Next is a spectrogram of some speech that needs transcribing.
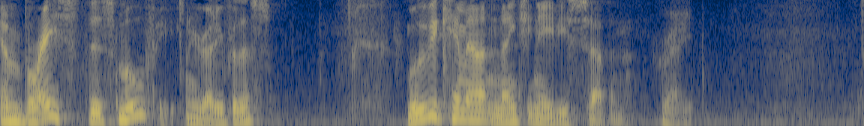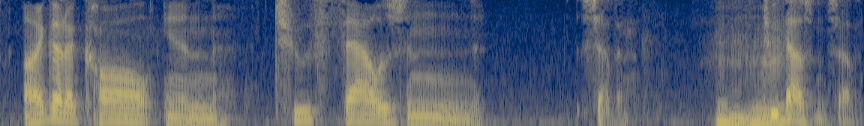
embraced this movie? Are you ready for this? Movie came out in 1987. Right. I got a call in 2007. 2007.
